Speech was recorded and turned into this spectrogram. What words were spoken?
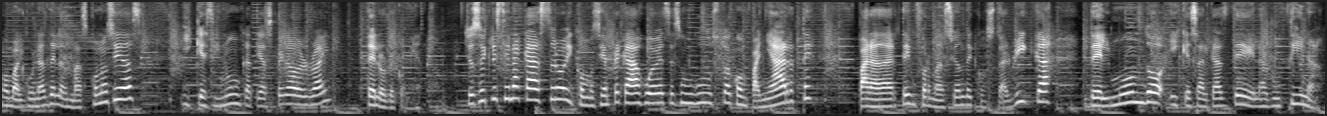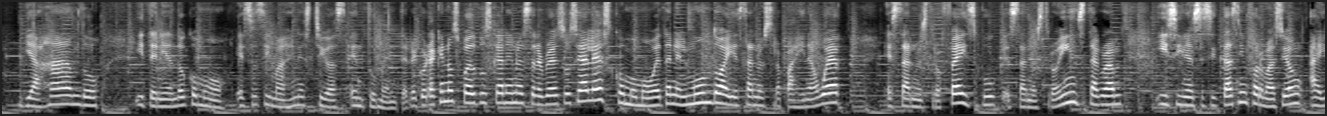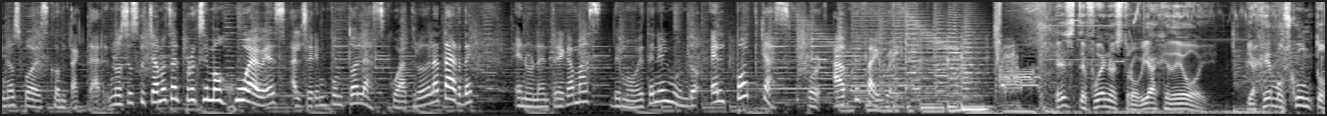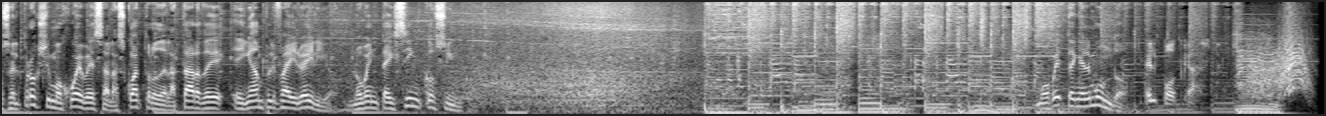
como algunas de las más conocidas y que si nunca te has pegado el ride, te lo recomiendo. Yo soy Cristina Castro y como siempre cada jueves es un gusto acompañarte para darte información de Costa Rica, del mundo y que salgas de la rutina, viajando y teniendo como esas imágenes chivas en tu mente. Recuerda que nos puedes buscar en nuestras redes sociales como Movete en el Mundo, ahí está nuestra página web, está nuestro Facebook, está nuestro Instagram y si necesitas información ahí nos puedes contactar. Nos escuchamos el próximo jueves al ser en punto a las 4 de la tarde en una entrega más de Movete en el Mundo, el podcast por Amplify Radio. Este fue nuestro viaje de hoy. Viajemos juntos el próximo jueves a las 4 de la tarde en Amplify Radio 955. Movete en el mundo, el podcast.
